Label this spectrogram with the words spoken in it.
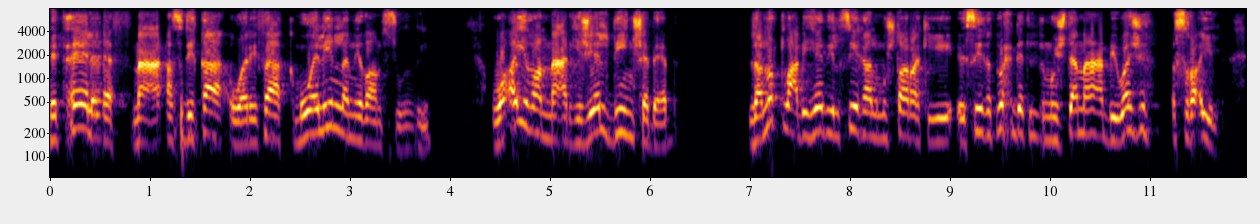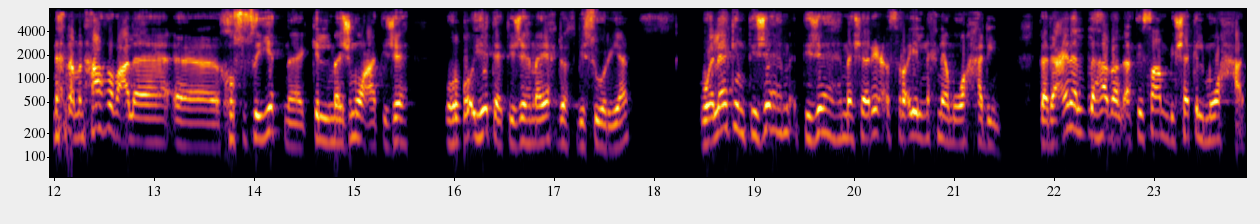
نتحالف مع أصدقاء ورفاق موالين للنظام السوري وأيضا مع رجال دين شباب لنطلع بهذه الصيغة المشتركة صيغة وحدة المجتمع بوجه إسرائيل. نحن بنحافظ على آه، خصوصيتنا كل مجموعة تجاه ورؤيتها تجاه ما يحدث بسوريا. ولكن تجاه تجاه مشاريع إسرائيل نحن موحدين. فدعينا لهذا الاعتصام بشكل موحد.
